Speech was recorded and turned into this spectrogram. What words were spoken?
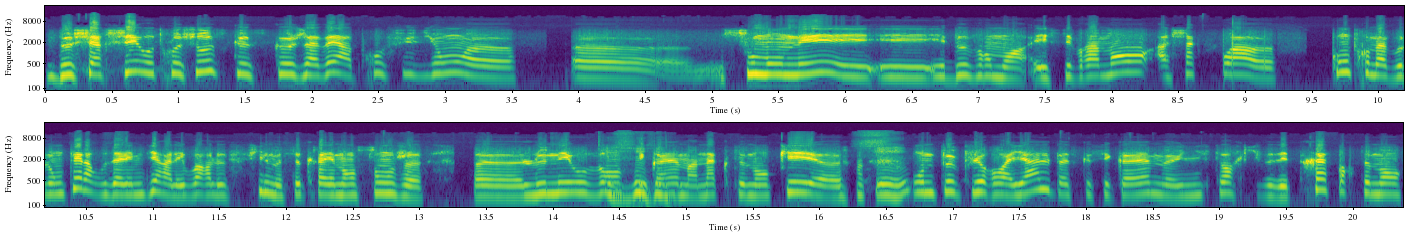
de chercher autre chose que ce que j'avais à profusion euh, sous mon nez et, et- et devant moi. Et c'est vraiment à chaque fois euh, contre ma volonté. Alors vous allez me dire, allez voir le film Secret et mensonge, euh, le nez au vent, c'est quand même un acte manqué. euh, on ne peut plus royal parce que c'est quand même une histoire qui faisait très fortement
